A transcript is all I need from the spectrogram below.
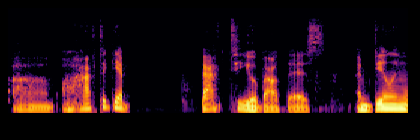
um, I'll have to get back to you about this. I'm dealing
